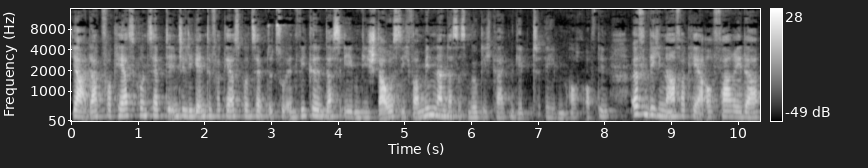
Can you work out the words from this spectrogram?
ja, da Verkehrskonzepte, intelligente Verkehrskonzepte zu entwickeln, dass eben die Staus sich vermindern, dass es Möglichkeiten gibt, eben auch auf den öffentlichen Nahverkehr, auf Fahrräder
